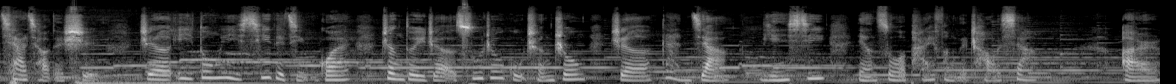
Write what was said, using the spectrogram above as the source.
恰巧的是，这一东一西的景观正对着苏州古城中这赣江、濂溪两座牌坊的朝向。而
